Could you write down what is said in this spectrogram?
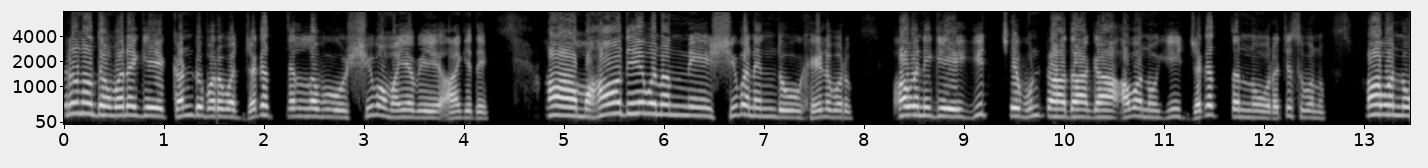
ತೃಣದವರೆಗೆ ಕಂಡುಬರುವ ಜಗತ್ತೆಲ್ಲವೂ ಶಿವಮಯವೇ ಆಗಿದೆ. ಆ ಮಹಾದೇವನನ್ನೇ ಶಿವನೆಂದು ಹೇಳುವರು. ಅವನಿಗೆ ಇಚ್ಛೆ ಉಂಟಾದಾಗ ಅವನು ಈ ಜಗತ್ತನ್ನು ರಚಿಸುವನು. ಅವನು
